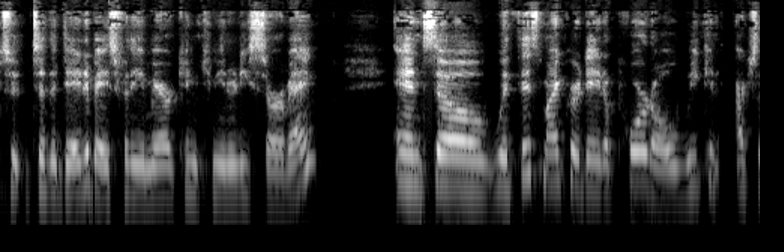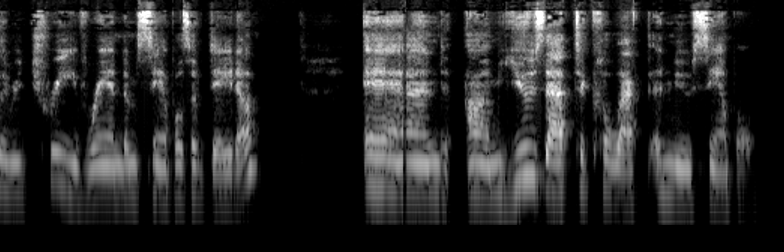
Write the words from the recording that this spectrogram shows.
to, to the database for the American Community Survey. And so with this microdata portal, we can actually retrieve random samples of data and um, use that to collect a new sample.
